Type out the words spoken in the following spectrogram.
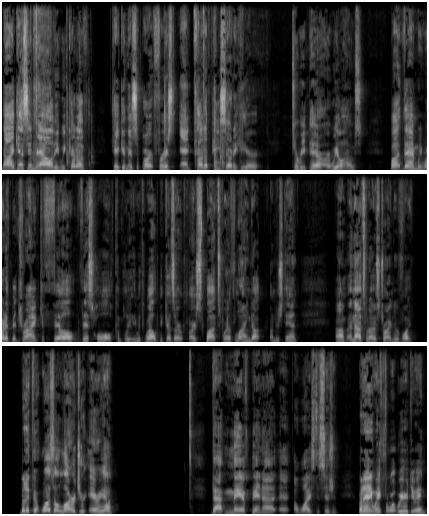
Now, I guess in reality, we could have taken this apart first and cut a piece out of here to repair our wheelhouse. But then we would have been trying to fill this hole completely with weld because our, our spots would have lined up, understand? Um, and that's what I was trying to avoid. But if it was a larger area, that may have been a, a, a wise decision. But anyway, for what we were doing,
